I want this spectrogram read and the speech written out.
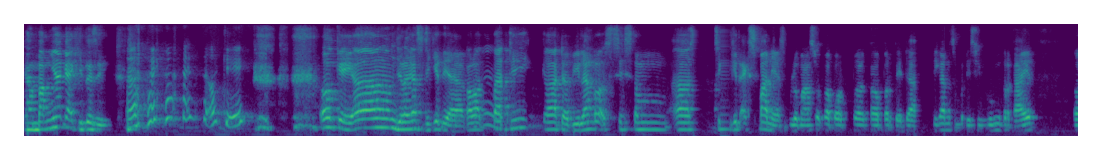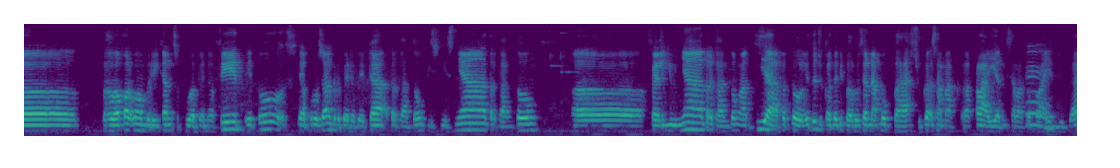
Gampangnya kayak gitu sih. Oke. Oke menjelaskan sedikit ya. Kalau hmm. tadi ada bilang kalau sistem uh, sedikit expand ya sebelum masuk ke, ke perbedaan. Ini kan sempat disinggung terkait uh, bahwa kalau memberikan sebuah benefit itu setiap perusahaan berbeda-beda. Tergantung bisnisnya, tergantung uh, value-nya, tergantung iya betul. Itu juga tadi barusan aku bahas juga sama klien salah satu hmm. klien juga.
